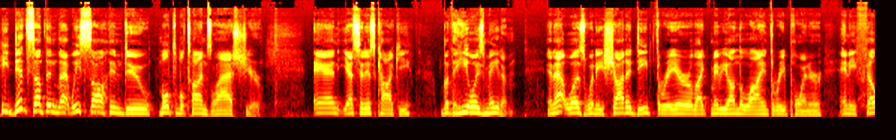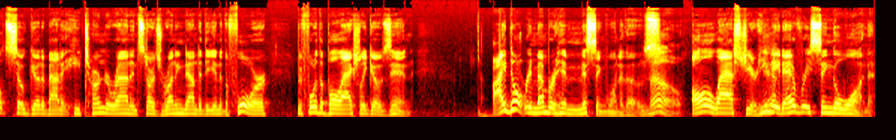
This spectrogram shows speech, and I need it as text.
he did something that we saw him do multiple times last year, and yes, it is cocky, but he always made him. And that was when he shot a deep three or like maybe on the line three pointer, and he felt so good about it. He turned around and starts running down to the end of the floor before the ball actually goes in. I don't remember him missing one of those. No. All last year. He made every single one.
